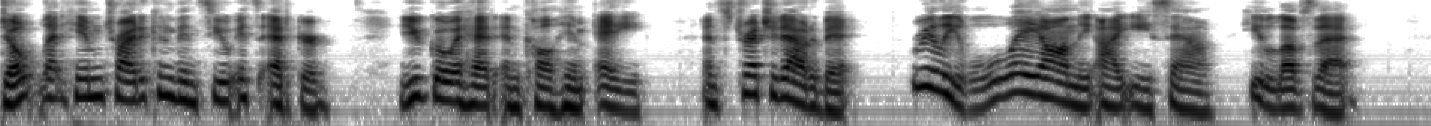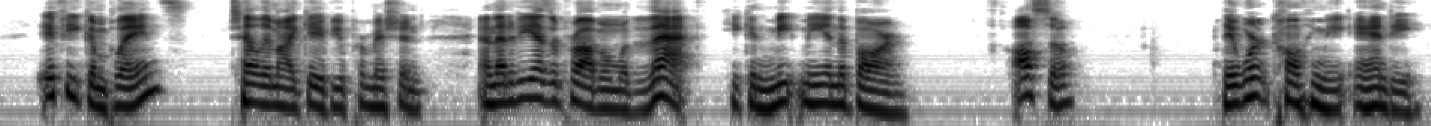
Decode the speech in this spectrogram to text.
Don't let him try to convince you it's Edgar. You go ahead and call him Eddie, and stretch it out a bit. Really lay on the IE sound. He loves that. If he complains, tell him I gave you permission, and that if he has a problem with that, he can meet me in the barn. Also, they weren't calling me Andy.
